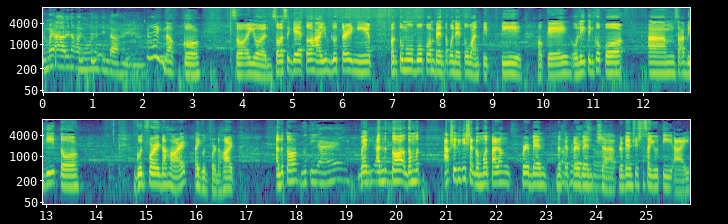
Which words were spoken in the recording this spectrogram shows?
Yung may-ari ng ano, ng tindahan. Ay, nako. So, ayun. So, sige, ito ha, yung blue turnip, pag tumubo po ang benta ko nito, 150. Okay? Ulitin ko po, um, sabi dito, good for the heart. Ay, good for the heart. Ano to? UTI. Pwede, UTI. ano to, gamot, actually di siya gamot, parang prevent, nagka-prevent prevention. siya, prevention siya sa UTI,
